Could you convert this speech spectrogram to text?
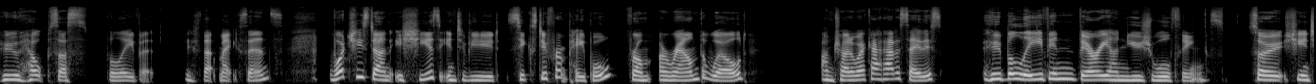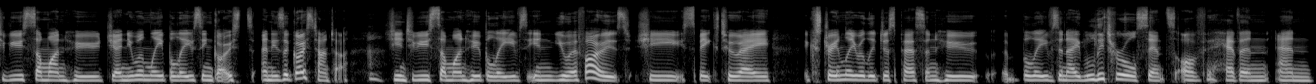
who helps us believe it, if that makes sense. What she's done is she has interviewed six different people from around the world. I'm trying to work out how to say this, who believe in very unusual things. So she interviews someone who genuinely believes in ghosts and is a ghost hunter. Mm. She interviews someone who believes in UFOs. She speaks to a extremely religious person who uh, believes in a literal sense of heaven and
